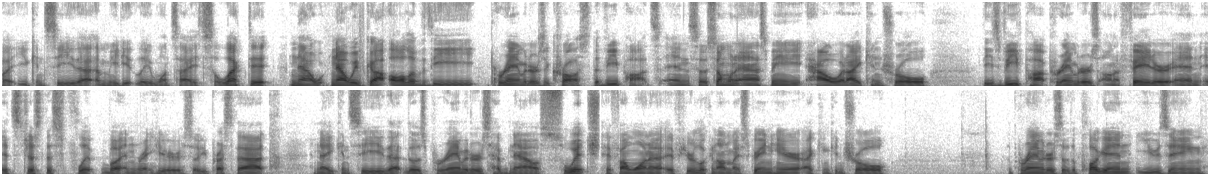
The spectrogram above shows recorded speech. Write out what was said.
but you can see that immediately once I select it. Now, now we've got all of the parameters across the V-pots. And so someone asked me how would I control these V-pot parameters on a fader and it's just this flip button right here. So you press that and now you can see that those parameters have now switched. If I wanna, if you're looking on my screen here, I can control the parameters of the plugin using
